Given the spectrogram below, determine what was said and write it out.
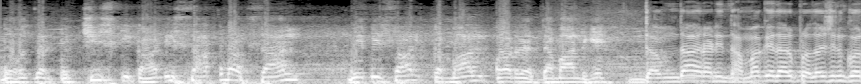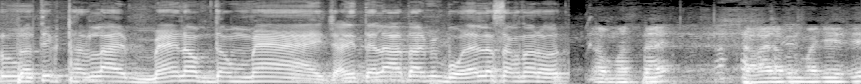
2025 की कहानी सातवा साल में भी साल कमाल और धमाल है। दमदार आणि धमाकेदार प्रदर्शन करून प्रतीक ठरलाय मॅन ऑफ द मॅच आणि त्याला आता आम्ही बोलायला सांगणार आहोत. मस्त आहे. खेळायला पण मजा येते.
